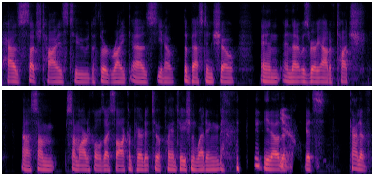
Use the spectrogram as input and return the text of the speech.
has such ties to the Third Reich as you know the best in show, and and that it was very out of touch uh, some some articles I saw compared it to a plantation wedding. you know that yeah. it's kind of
